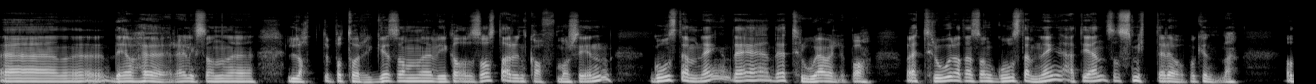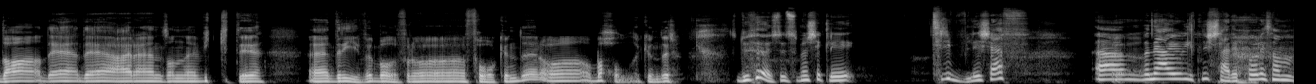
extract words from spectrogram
Eh, Det å høre liksom eh, latter på torget, som vi kaller det oss, da, rundt kaffemaskinen, god stemning, det, det tror jeg veldig på. Og jeg tror at en sånn god stemning, at igjen, så smitter det over på kundene. Og da, det, det er en sånn viktig eh, driver både for å få kunder og, beholde kunder. Du høres ut som en skikkelig trivelig sjef. Um, men jeg er jo litt nysgjerrig på liksom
